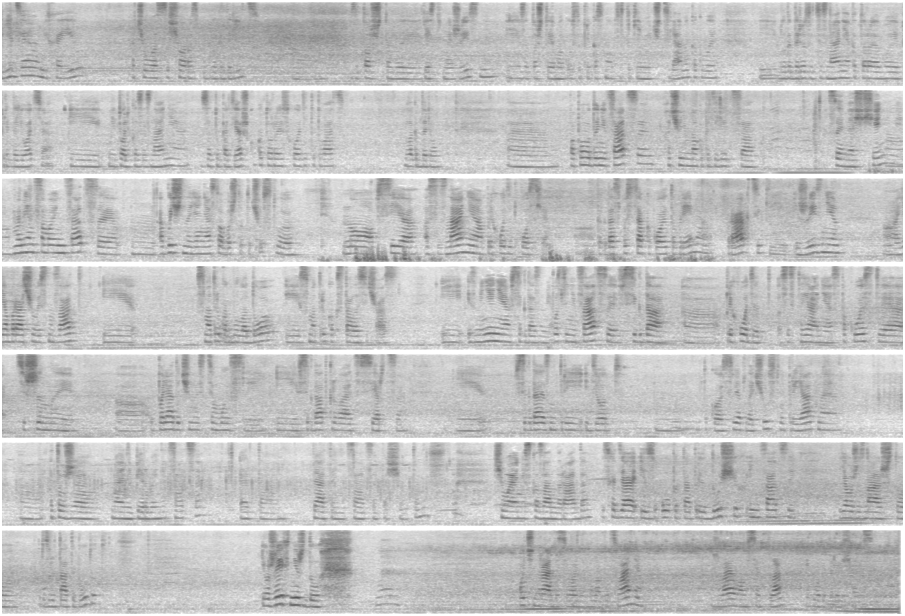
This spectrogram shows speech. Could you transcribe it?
Лидия, Михаил, хочу вас еще раз поблагодарить э, за то, что вы есть в моей жизни, и за то, что я могу соприкоснуться с такими учителями, как вы. И благодарю за те знания, которые вы передаете, и не только за знания, за ту поддержку, которая исходит от вас. Благодарю. Э, По поводу инициации хочу немного поделиться своими ощущениями. В момент самой инициации обычно я не особо что-то чувствую, но все осознания приходят после, А, когда спустя какое-то время практики и жизни а, я оборачиваюсь назад и смотрю, как было до, и смотрю, как стало сейчас. И изменения всегда заметны. После инициации всегда а, приходит состояние спокойствия, тишины, а, упорядоченности мыслей, и всегда открывается сердце, и всегда изнутри идет такое светлое чувство, приятное. А, Это уже моя не первая инициация, это пятая инициация по счету, чему я несказанно рада. Исходя из опыта предыдущих инициаций, я уже знаю, что результаты будут, и уже их не жду. Очень рада сегодня была быть с вами. Желаю вам всех благ и благодарю еще раз.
